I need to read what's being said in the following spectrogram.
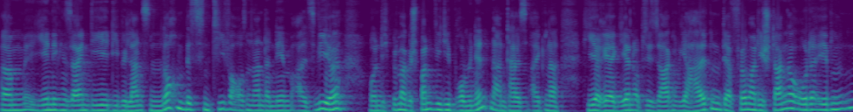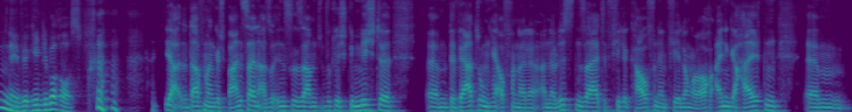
diejenigen ähm sein, die die Bilanzen noch ein bisschen tiefer auseinandernehmen als wir. Und ich bin mal gespannt, wie die prominenten Anteilseigner hier reagieren, ob sie sagen, wir halten der Firma die Stange oder eben, nee, wir gehen lieber raus. Ja, da darf man gespannt sein. Also insgesamt wirklich gemischte ähm, Bewertungen hier auch von der Analystenseite. Viele Kaufenempfehlungen, aber auch einige halten. Ähm,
